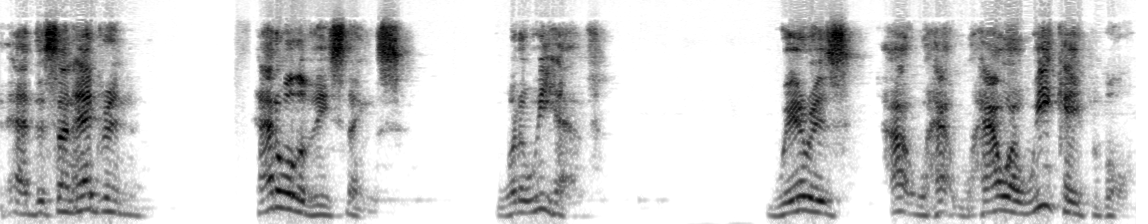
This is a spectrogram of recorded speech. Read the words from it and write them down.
It had the Sanhedrin. Had all of these things. What do we have? Where is how, how, how are we capable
